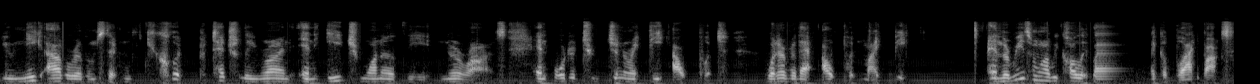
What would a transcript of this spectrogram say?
unique algorithms that could potentially run in each one of the neurons in order to generate the output, whatever that output might be. And the reason why we call it like like a black box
